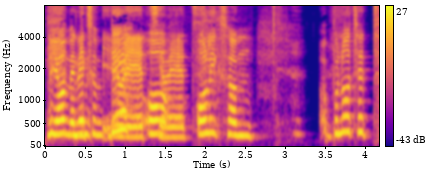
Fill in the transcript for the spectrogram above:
men, ja, men, Men liksom det vet, och, jag vet. och liksom på något sätt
